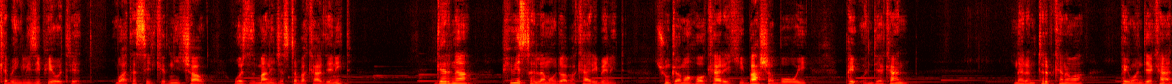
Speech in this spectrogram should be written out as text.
کە بە ئینگلیزی پێوترێت واتە سیرکردنی چاو وە زمانی جەستە بەکاردێنیت گەرنا پێویستە لەمەودا بەکاری بێنیت چونکە ئەمە هۆکارێکی باشە بۆەوەی پەیوەندەکان نەرمتر بکەنەوە پەیوەندەکان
